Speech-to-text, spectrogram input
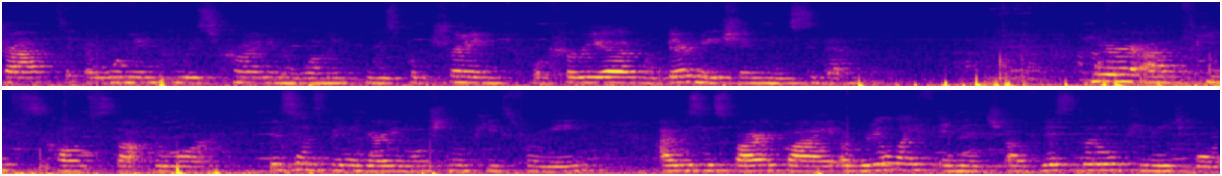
trapped, a woman who is crying, and a woman who is portraying what Korea, what their nation means to them. Here I have a piece called Stop the War. This has been a very emotional piece for me I was inspired by a real life image of this little teenage boy.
